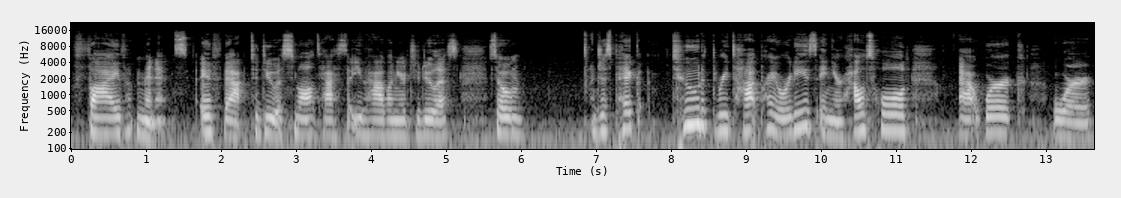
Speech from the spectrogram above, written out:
five minutes, if that, to do a small task that you have on your to do list. So, just pick two to three top priorities in your household, at work, or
